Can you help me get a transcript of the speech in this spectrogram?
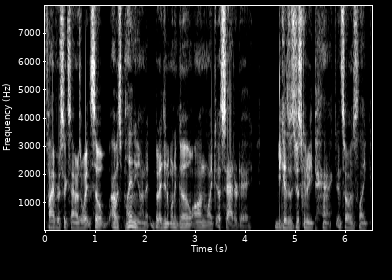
five or six hours away. So I was planning on it, but I didn't want to go on like a Saturday because it's just going to be packed. And so I was like,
